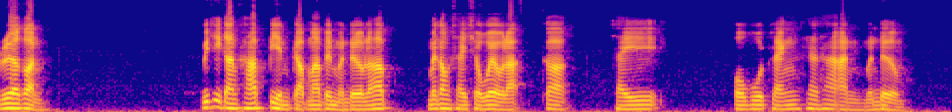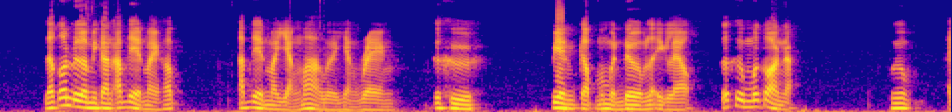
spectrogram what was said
เรือก่อน วิธีการคราฟเปลี่ยนกลับมาเป็นเหมือนเดิมแล้วครับ ไม่ต้องใช้ชเวลละ ก็ ช้โอวูดแพลงแค่ห้าอันเหมือนเดิม แล้วก็เรือมีการอัปเดตใหม่ครับ อัปเดตใหม่อย่างมากเลยอย่างแรง ก็คือเปลี่ยนกลับมาเหมือนเดิมแล้วอีกแล้ว ก็คือเมื่อก่อนน่ะคือไอ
